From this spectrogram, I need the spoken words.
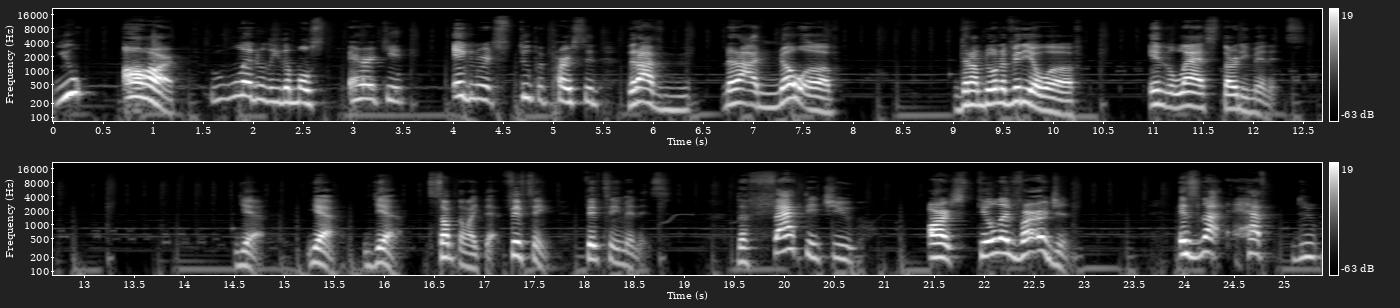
You are literally the most arrogant, ignorant, stupid person that I've that I know of that I'm doing a video of in the last 30 minutes. Yeah. Yeah. Yeah. Something like that. 15. 15 minutes. The fact that you are still a virgin is not have to do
